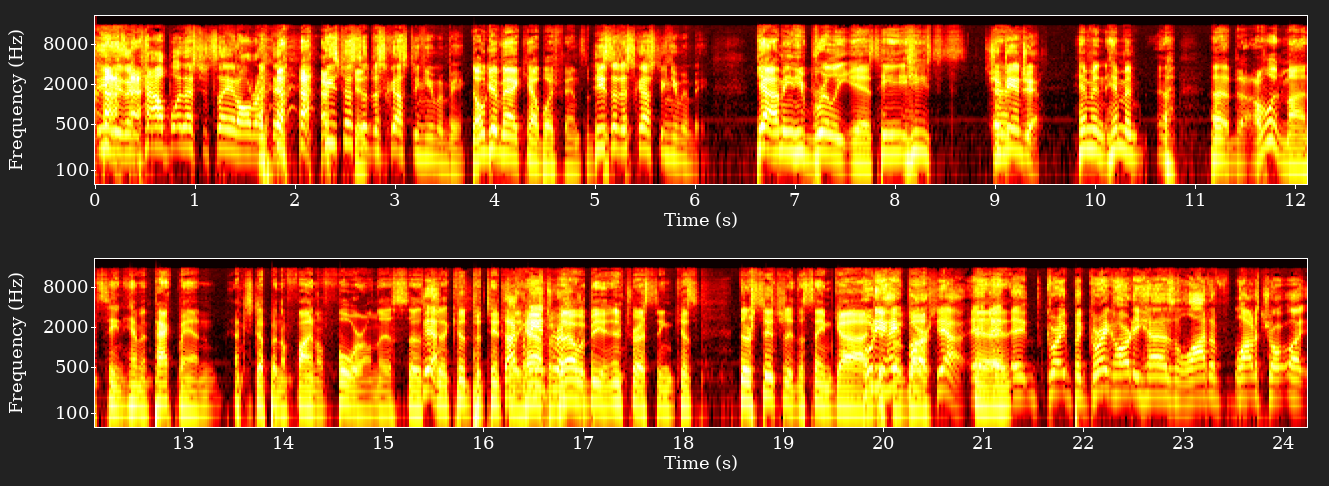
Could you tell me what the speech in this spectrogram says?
he's a cowboy. That should say it all right there. He's just a disgusting human being. Don't get mad, Cowboy fans. He's a disgusting human being. yeah, I mean, he really is. He he's Should uh, be in jail. him and him and. Uh, uh, I wouldn't mind seeing him and Pac-Man matched up in a Final Four on this. So Yeah. it could potentially That happen. That would be interesting because they're essentially the same guy. Who do you hate worse? Yeah, Yeah, and, and- Greg, but Greg Hardy has a lot of lot of trouble. Like,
